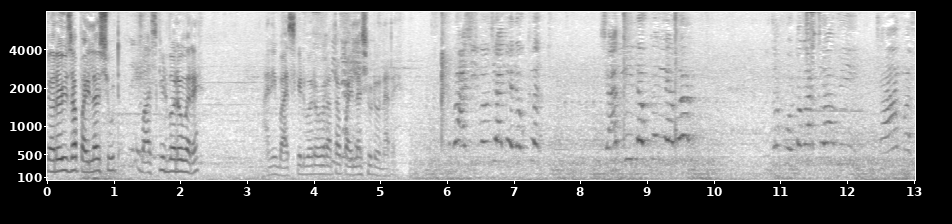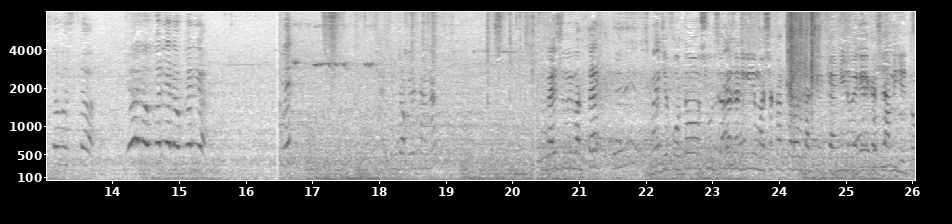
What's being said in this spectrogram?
करवीचा पहिला शूट बास्केट बरोबर आहे. आणि बास्केट बरोबर आता पहिला शूट होणार आहे. फोटो काढतो आम्ही छान मस्त मस्त ये लवकर ये लवकर ये चॉकलेट गाईज तुम्ही बघतात म्हणजे फोटो शूट करण्यासाठी किती मशक्कत करावी लागते कॅन्डिड वगैरे कसे आम्ही घेतो.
